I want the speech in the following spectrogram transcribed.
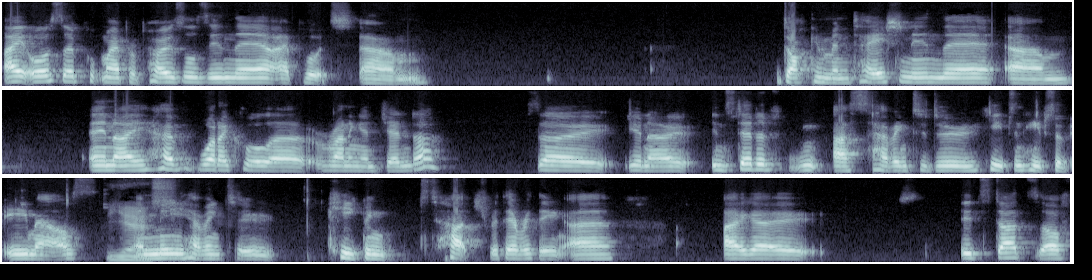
I also put my proposals in there. I put um, documentation in there, um, and I have what I call a running agenda. So you know, instead of us having to do heaps and heaps of emails Yes. and me having to keep in touch with everything, uh, I go. It starts off,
